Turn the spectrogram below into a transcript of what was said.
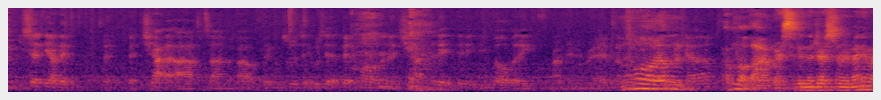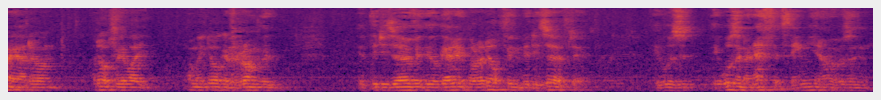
You said you had a, a, a chat at half time about things. Was it, was it a bit more than a chat? Did it, did it involve any ranting and raving? No, I'm, I'm not that aggressive in the dressing room anyway. I don't, I don't feel like, I mean, don't get me wrong, they, if they deserve it, they'll get it, but I don't think they deserved it. It was, it wasn't an effort thing, you know, it wasn't,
